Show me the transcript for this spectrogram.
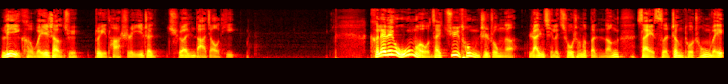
立刻围上去，对他是一阵拳打脚踢。可怜这个吴某在剧痛之中啊，燃起了求生的本能，再次挣脱重围，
